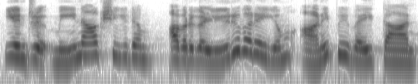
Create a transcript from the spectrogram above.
என்று மீனாட்சியிடம் அவர்கள் இருவரையும் அனுப்பி வைத்தான்.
